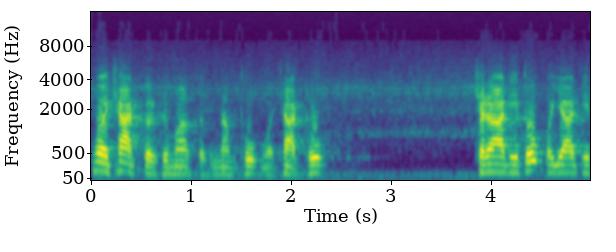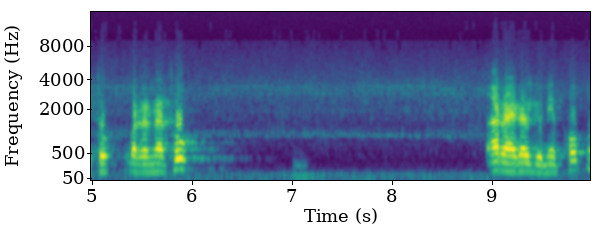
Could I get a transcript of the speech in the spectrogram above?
เมื่อชาติเกิดขึ้นมาเกิดนำทุกข์มาชาติทุกข์ชราที่ทุกข์พยาที่ทุกข์มรณะทุกข์อะไรเราอยู่ในภพไหม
